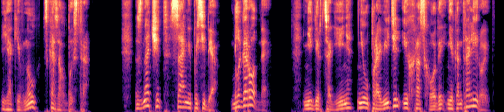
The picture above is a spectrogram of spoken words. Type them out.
Я кивнул, сказал быстро. «Значит, сами по себе благородное. Ни герцогиня, ни управитель их расходы не контролирует.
